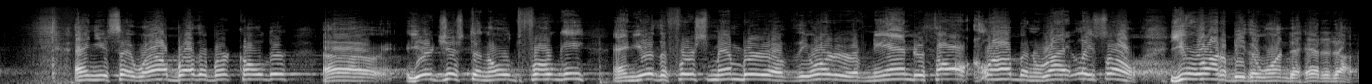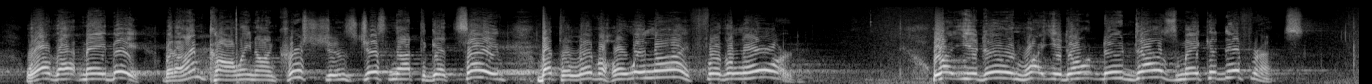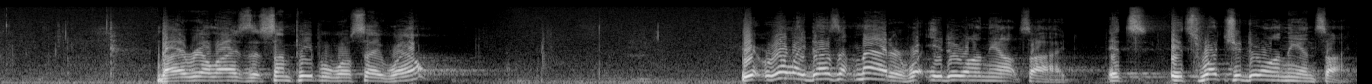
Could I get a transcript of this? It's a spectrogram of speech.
And you say, well, Brother Burkholder, uh, you're just an old fogey, and you're the first member of the Order of Neanderthal Club, and rightly so. You ought to be the one to head it up. Well, that may be, but I'm calling on Christians just not to get saved, but to live a holy life for the Lord. What you do and what you don't do does make a difference. And I realize that some people will say, well, it really doesn't matter what you do on the outside. It's, it's what you do on the inside.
